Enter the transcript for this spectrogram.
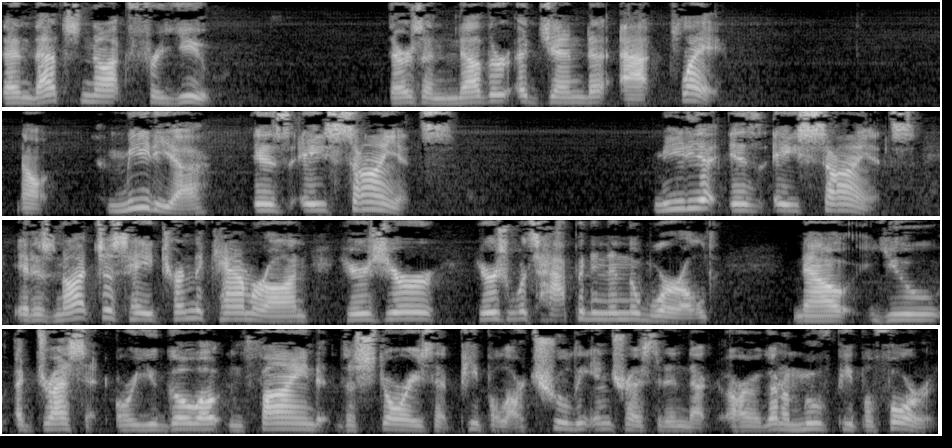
then that's not for you. There's another agenda at play. Now, media is a science. Media is a science. It is not just, hey, turn the camera on, here's your, here's what's happening in the world. Now you address it or you go out and find the stories that people are truly interested in that are going to move people forward.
